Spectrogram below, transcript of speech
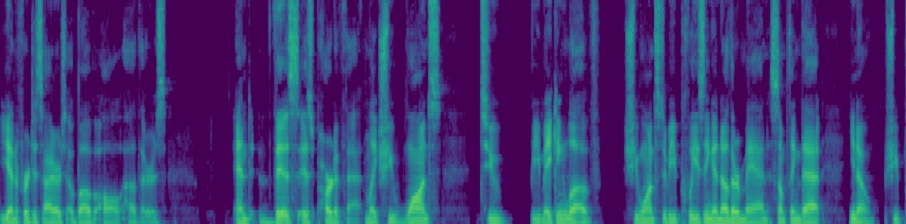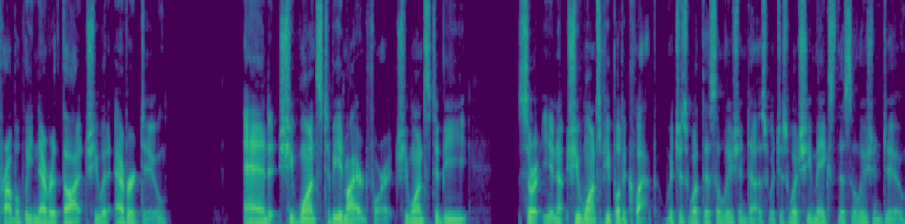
Yennefer desires above all others. And this is part of that. Like she wants to be making love. She wants to be pleasing another man, something that, you know, she probably never thought she would ever do. And she wants to be admired for it. She wants to be so you know she wants people to clap which is what this illusion does which is what she makes this illusion do.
